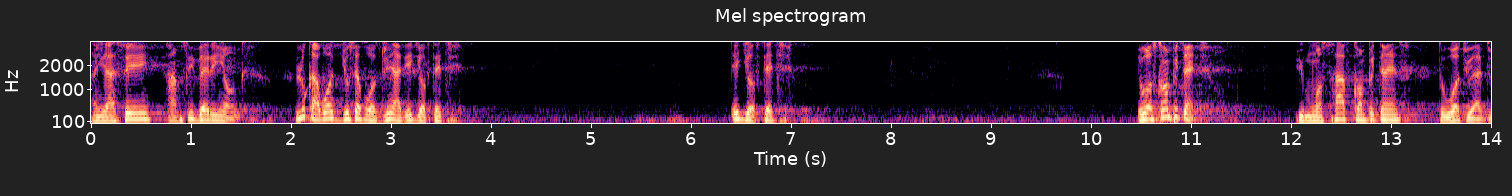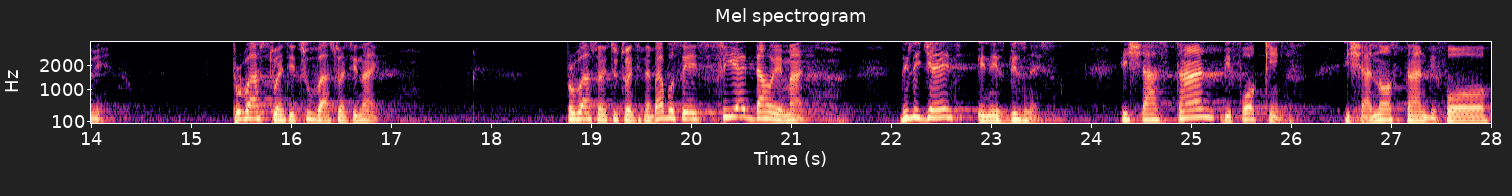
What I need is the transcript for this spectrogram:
And you are saying, I'm still very young. Look at what Joseph was doing at the age of 30. Age of 30. He was competent. You must have competence to what you are doing. Proverbs 22, verse 29. Proverbs 22, 29. Bible says, Seest thou a man diligent in his business? He shall stand before kings, he shall not stand before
